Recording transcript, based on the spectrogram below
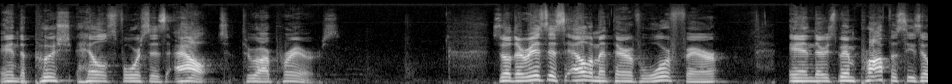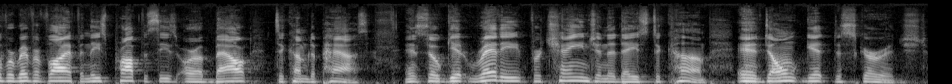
and to push hell's forces out through our prayers. So there is this element there of warfare and there's been prophecies over River of Life, and these prophecies are about to come to pass. And so get ready for change in the days to come. And don't get discouraged.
